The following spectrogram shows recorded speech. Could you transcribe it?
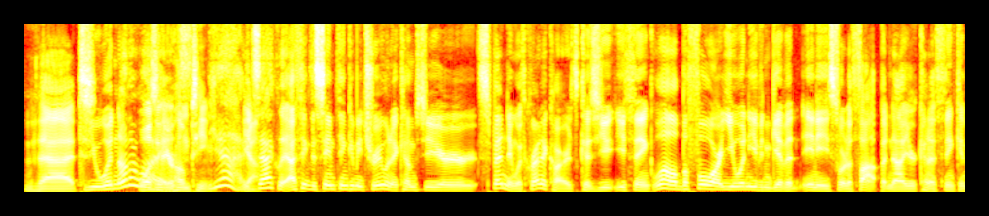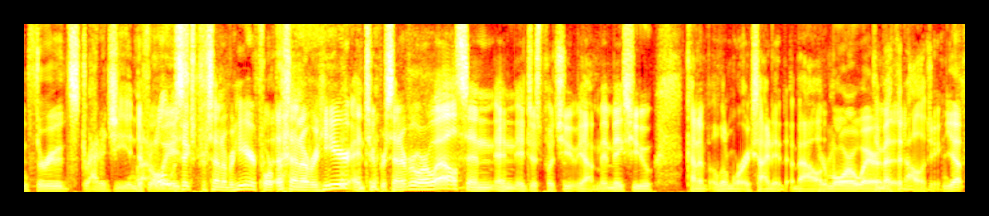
that you wouldn't otherwise. wasn't your home team. Yeah, exactly. I think the same thing can be true when it comes to your spending with credit cards because you, you think, well, before you wouldn't even give it any sort of thought, but now you're kind of thinking through the strategy in different oh, ways. six percent over here, four percent over here, and two percent everywhere else, and and it just puts you, yeah, it makes you kind of a little more excited about You're more aware the of it. methodology. Yep.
